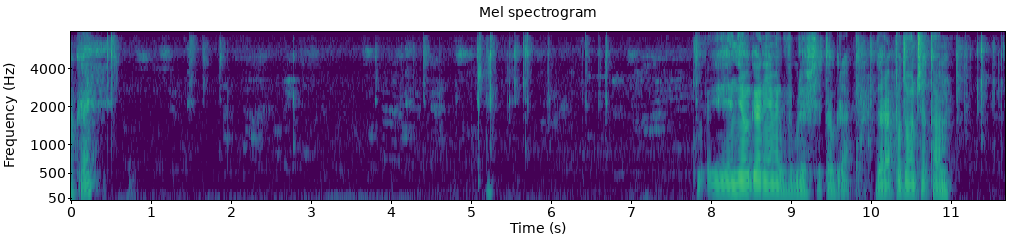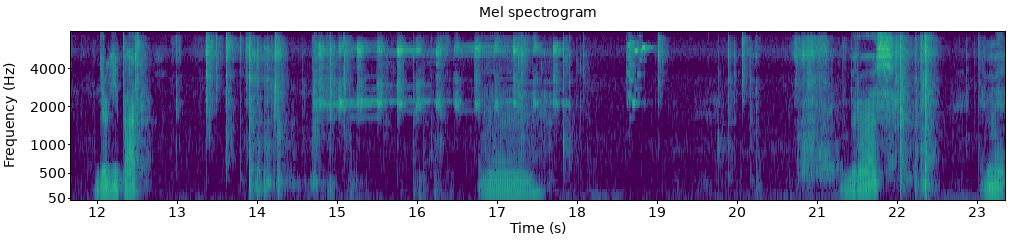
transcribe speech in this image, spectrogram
Okej. Ja Nie ogarniam jak w ogóle się to gra. Dobra, podłączę tam drugi pad. Bros. My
